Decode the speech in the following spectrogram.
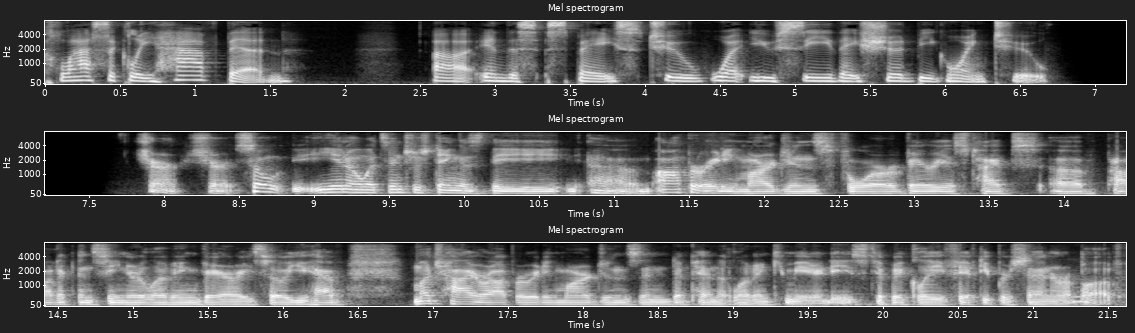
classically have been uh, in this space to what you see they should be going to? Sure, sure. So, you know, what's interesting is the um, operating margins for various types of product and senior living vary. So, you have much higher operating margins in dependent living communities, typically 50% or mm-hmm. above.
